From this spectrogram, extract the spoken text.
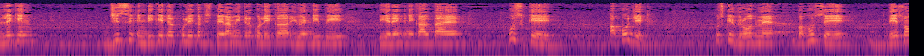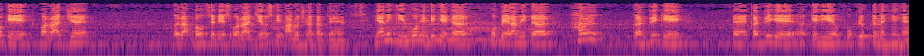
लेकिन जिस इंडिकेटर को लेकर, जिस पैरामीटर को लेकर यूएनडीपी ये रैंक निकालता है, उसके अपोजिट उसके विरोध में बहुत से देशों के और राज्य बहुत से देश और राज्य उसकी आलोचना करते हैं। यानी कि वो इंडिकेटर वो पैरामीटर हर कंट्री के कंट्री के के लिए उपयुक्त नहीं है।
